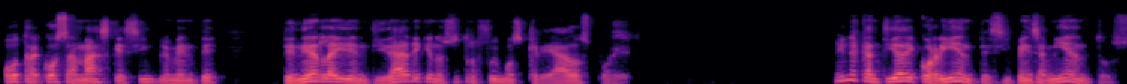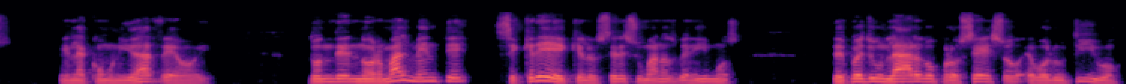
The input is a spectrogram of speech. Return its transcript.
otra cosa más que simplemente tener la identidad de que nosotros fuimos creados por Él. Hay una cantidad de corrientes y pensamientos en la comunidad de hoy, donde normalmente se cree que los seres humanos venimos después de un largo proceso evolutivo,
